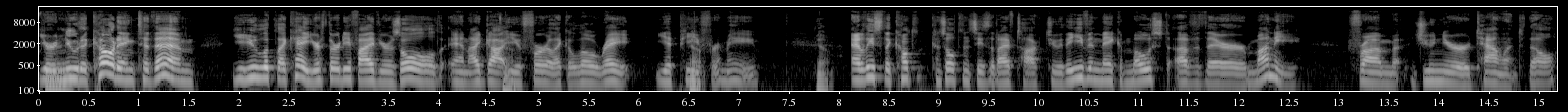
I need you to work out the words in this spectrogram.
you're new to coding to them you look like hey you're 35 years old and i got yeah. you for like a low rate yippee yeah. for me yeah. At least the consultancies that I've talked to, they even make most of their money from junior talent. They'll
